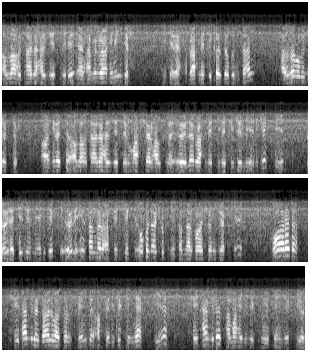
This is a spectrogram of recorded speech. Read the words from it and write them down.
Allahu Teala Hazretleri Erhamir Rahimindir. Bir kere rahmeti gazabından fazla olacaktır. Ahirette allah Teala Hazretleri mahşer halkına öyle rahmetiyle tecelli edecek ki öyle tecelli edecek ki, öyle insanları affedecek ki, o kadar çok insanlar bağışlanacak ki, o arada şeytan bile galiba dur beni de affedecek ki ne diye şeytan bile tamah edecek, ümitlenecek diyor.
